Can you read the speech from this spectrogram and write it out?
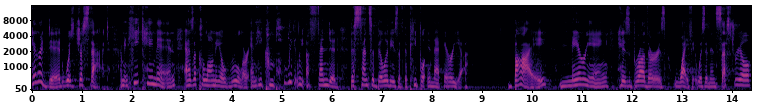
Herod did was just that. I mean, he came in as a colonial ruler and he completely offended the sensibilities of the people in that area by marrying his brother's wife. It was an ancestral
